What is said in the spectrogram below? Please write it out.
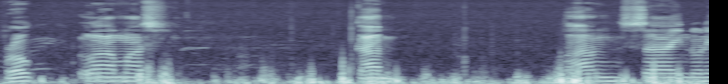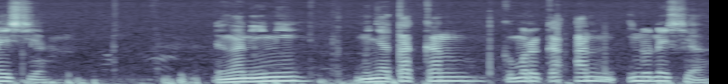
proklamasi kami bangsa Indonesia. Dengan ini menyatakan kemerdekaan Indonesia.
